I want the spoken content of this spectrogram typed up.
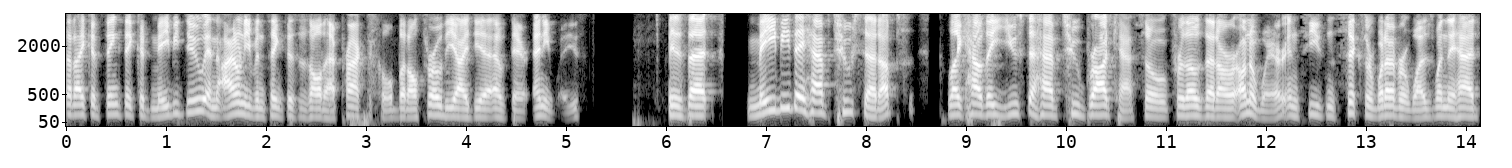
that I could think they could maybe do, and I don't even think this is all that practical, but I'll throw the idea out there anyways, is that maybe they have two setups like how they used to have two broadcasts. So for those that are unaware, in season six or whatever it was, when they had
